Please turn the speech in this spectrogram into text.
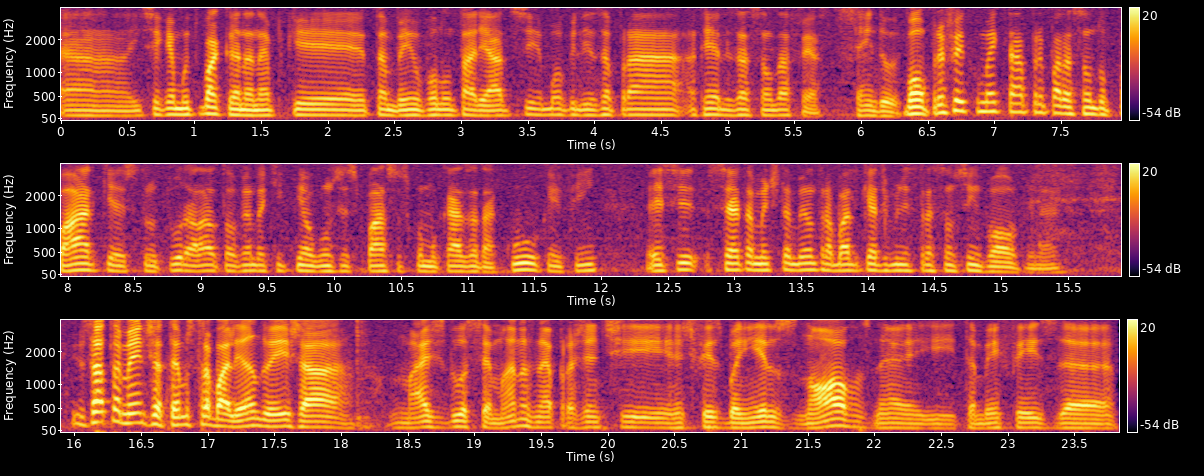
Ah, isso aqui é muito bacana, né? Porque também o voluntariado se mobiliza para a realização da festa. Sem dúvida. Bom, prefeito, como é que está a preparação do parque, a estrutura lá? Eu estou vendo aqui que tem alguns espaços como Casa da Cuca, enfim. Esse certamente também é um trabalho que a administração se envolve, né? Exatamente, já estamos trabalhando aí já mais de duas semanas, né? Pra gente, a gente fez banheiros novos, né? E também fez uh,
